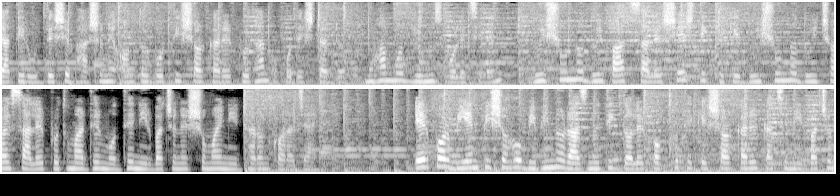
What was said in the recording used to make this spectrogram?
জাতির উদ্দেশ্যে ভাষণে অন্তর্বর্তী সরকারের প্রধান উপদেষ্টা ড মুহাম্মদ ইউনুস বলেছিলেন, দুই শূন্য দুই পাঁচ সালের শেষ দিক থেকে দুই শূন্য দুই ছয় সালের প্রথমার্ধের মধ্যে নির্বাচনের সময় নির্ধারণ করা যায়। এরপর বিএনপি সহ বিভিন্ন রাজনৈতিক দলের পক্ষ থেকে সরকারের কাছে নির্বাচন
